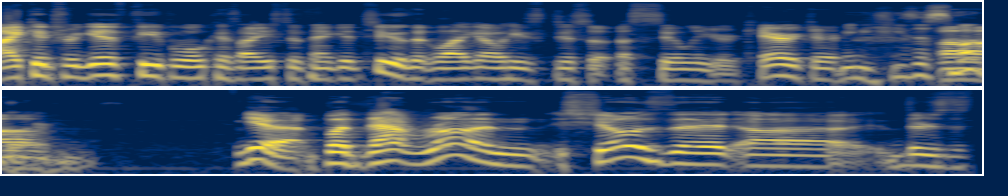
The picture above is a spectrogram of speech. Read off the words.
I could forgive people because I used to think it too that like oh he's just a, a sillier character. I mean, he's a smuggler. Um, yeah, but that run shows that uh, there's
